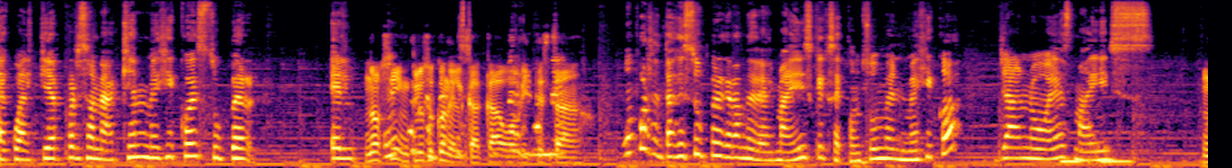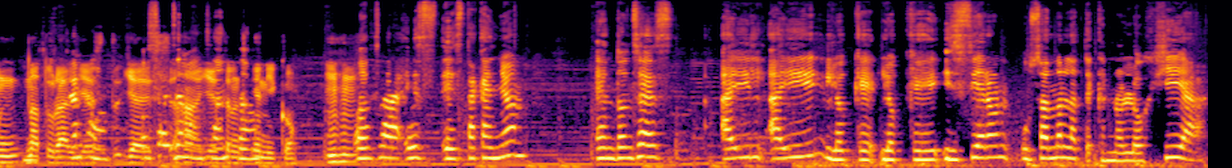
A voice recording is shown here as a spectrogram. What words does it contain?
a cualquier persona. Aquí en México es súper. el- No, sí, incluso con el cacao ahorita grande- está... Un porcentaje súper grande del maíz que se consume en México ya no es maíz. natural, ya es, ya O es, sea, es de ajá, ya es Monsanto. transgénico. O sea, es, está cañón. Entonces, ahí, ahí lo, que, lo que hicieron usando la tecnología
